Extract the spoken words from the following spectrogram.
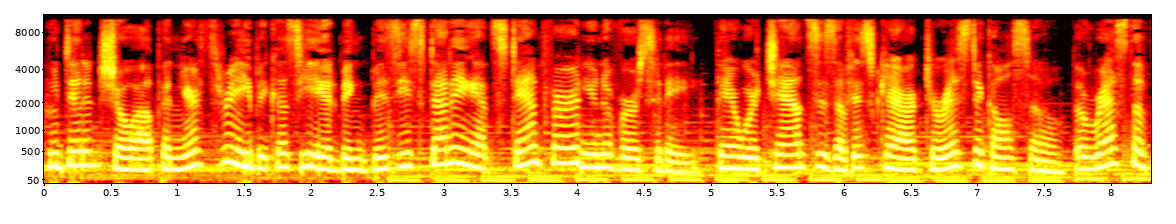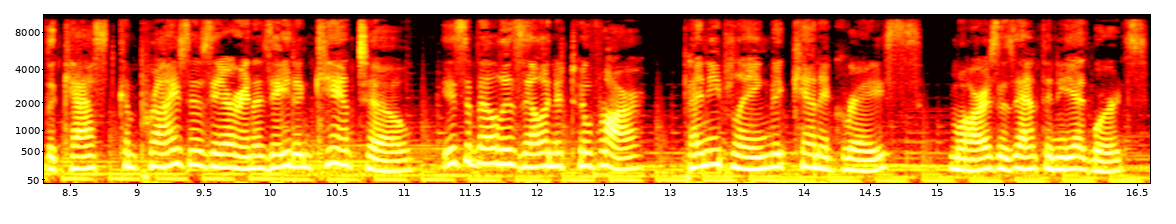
who didn't show up in year 3 because he had been busy studying at Stanford University. There were chances of his characteristic also. The rest of the cast comprises Aaron as Aiden Canto, Isabel as Elena Tovar, Penny playing McKenna Grace, Mars as Anthony Edwards,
